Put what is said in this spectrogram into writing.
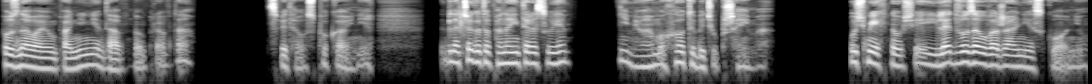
Poznała ją pani niedawno, prawda? spytał spokojnie. Dlaczego to pana interesuje? Nie miałam ochoty być uprzejma. Uśmiechnął się i ledwo zauważalnie skłonił.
